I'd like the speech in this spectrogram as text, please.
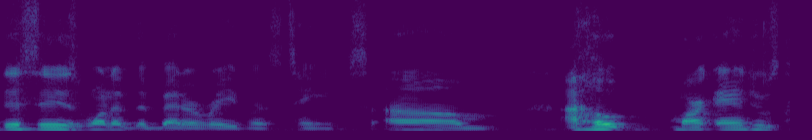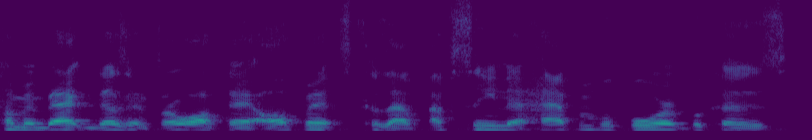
this is one of the better Ravens teams. Um, I hope Mark Andrews coming back doesn't throw off that offense because I've, I've seen that happen before. Because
